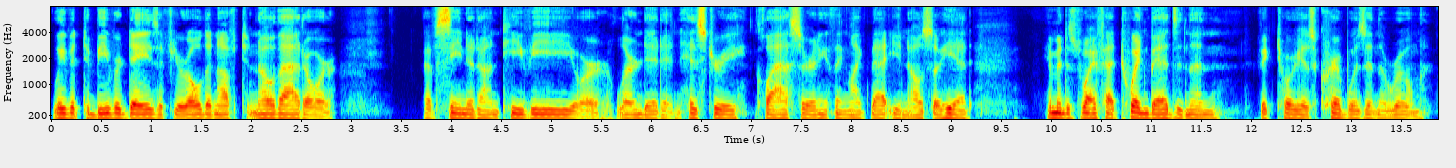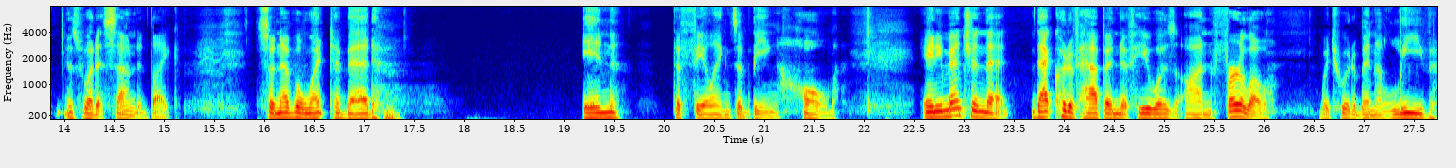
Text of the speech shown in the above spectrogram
Leave it to Beaver Days if you're old enough to know that or have seen it on TV or learned it in history class or anything like that, you know. So he had him and his wife had twin beds and then Victoria's crib was in the room, is what it sounded like. So Neville went to bed in the feelings of being home. And he mentioned that that could have happened if he was on furlough, which would have been a leave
